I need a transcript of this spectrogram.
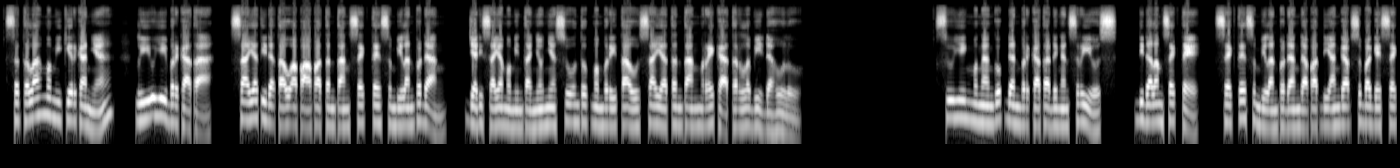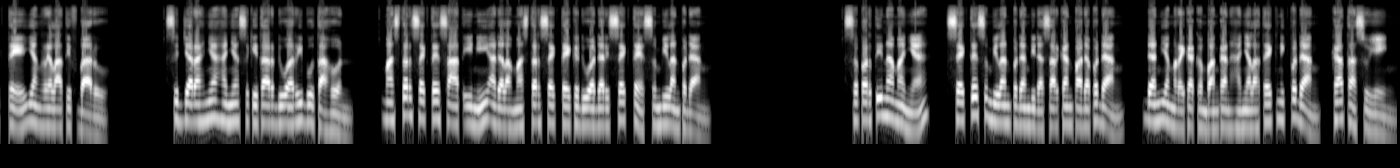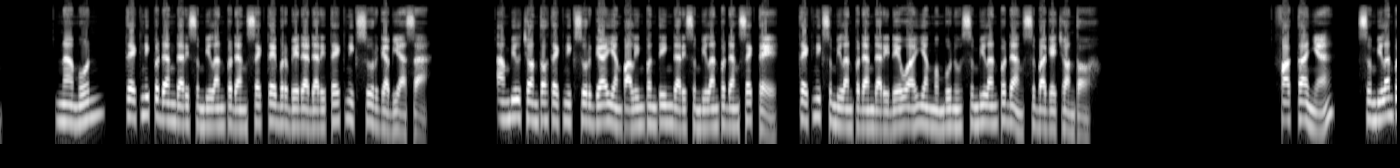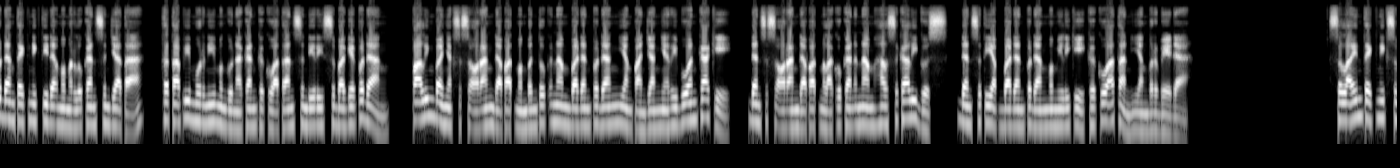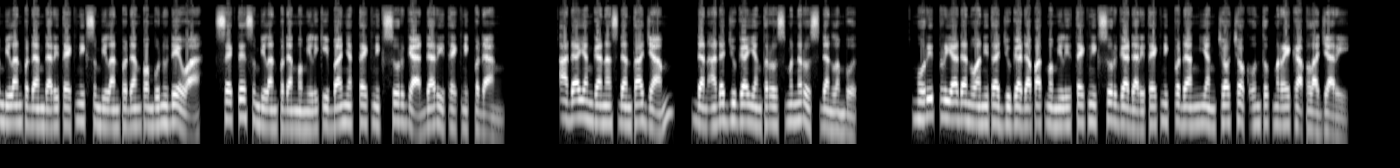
Setelah memikirkannya, Liu Yi berkata, saya tidak tahu apa-apa tentang Sekte Sembilan Pedang, jadi saya meminta Nyonya Su untuk memberitahu saya tentang mereka terlebih dahulu. Su Ying mengangguk dan berkata dengan serius, di dalam sekte, Sekte Sembilan Pedang dapat dianggap sebagai sekte yang relatif baru. Sejarahnya hanya sekitar 2000 tahun. Master Sekte saat ini adalah Master Sekte kedua dari Sekte Sembilan Pedang. Seperti namanya, Sekte Sembilan Pedang didasarkan pada pedang, dan yang mereka kembangkan hanyalah teknik pedang, kata Su Ying. Namun, teknik pedang dari Sembilan Pedang Sekte berbeda dari teknik surga biasa. Ambil contoh teknik surga yang paling penting dari Sembilan Pedang Sekte, teknik Sembilan Pedang dari Dewa yang membunuh Sembilan Pedang sebagai contoh. Faktanya, Sembilan pedang teknik tidak memerlukan senjata, tetapi murni menggunakan kekuatan sendiri sebagai pedang. Paling banyak seseorang dapat membentuk enam badan pedang yang panjangnya ribuan kaki, dan seseorang dapat melakukan enam hal sekaligus, dan setiap badan pedang memiliki kekuatan yang berbeda. Selain teknik sembilan pedang dari teknik sembilan pedang pembunuh dewa, Sekte sembilan pedang memiliki banyak teknik surga dari teknik pedang. Ada yang ganas dan tajam, dan ada juga yang terus-menerus dan lembut. Murid pria dan wanita juga dapat memilih teknik surga dari teknik pedang yang cocok untuk mereka pelajari.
